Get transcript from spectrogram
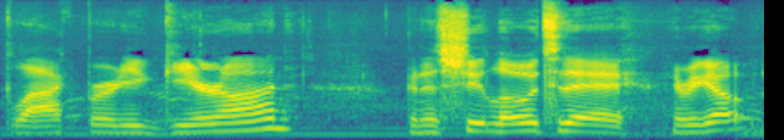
Blackbirdie gear on. We're gonna shoot low today. Here we go.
